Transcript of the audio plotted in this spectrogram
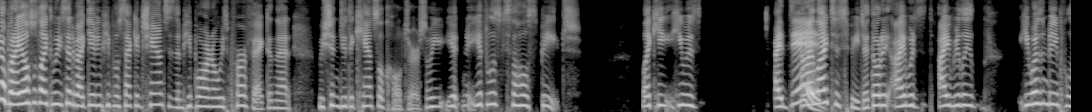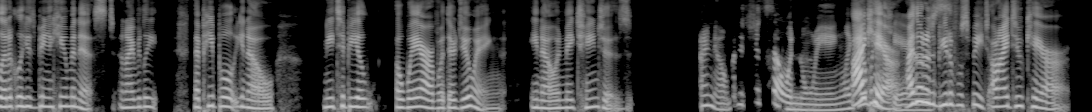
No, but I also liked what he said about giving people second chances, and people aren't always perfect, and that we shouldn't do the cancel culture. So he, you, you have to listen to the whole speech. Like he, he was. I did. I liked his speech. I thought he, I was. I really. He wasn't being political. He was being a humanist, and I really that people, you know, need to be a, aware of what they're doing, you know, and make changes. I know, but it's just so annoying. Like I care. I thought it was a beautiful speech, and I do care.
